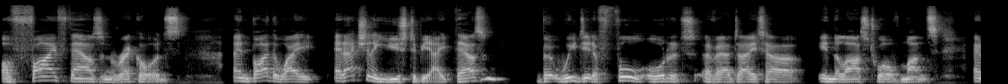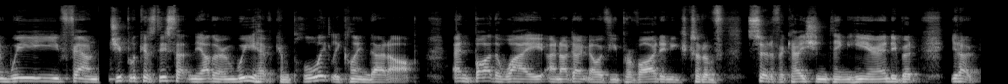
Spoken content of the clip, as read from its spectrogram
of five thousand records, and by the way, it actually used to be eight thousand but we did a full audit of our data in the last 12 months and we found duplicates, this, that, and the other, and we have completely cleaned that up. And by the way, and I don't know if you provide any sort of certification thing here, Andy, but you know,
